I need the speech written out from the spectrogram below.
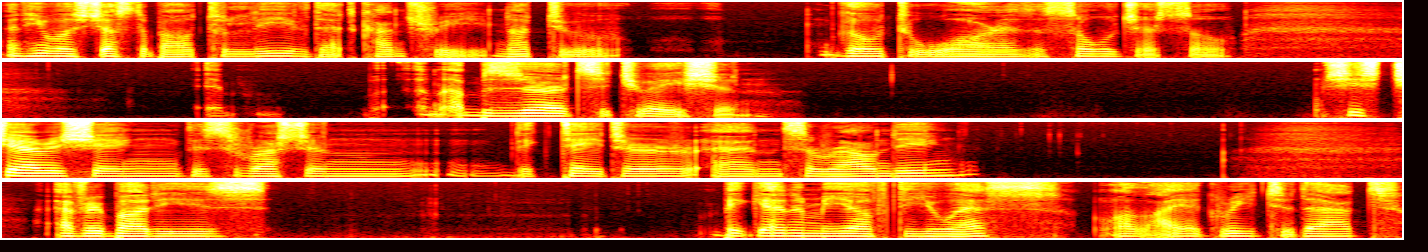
and he was just about to leave that country, not to go to war as a soldier. So eh, an absurd situation. She's cherishing this Russian dictator and surrounding. Everybody's big enemy of the US. Well, I agree to that.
